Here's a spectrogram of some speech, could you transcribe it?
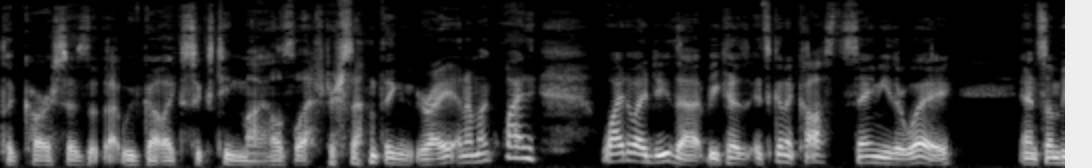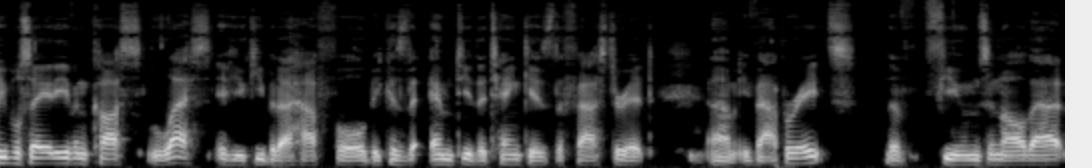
the car says that, that we've got like 16 miles left or something, right? And I'm like, why, why do I do that? Because it's to cost the same either way. And some people say it even costs less if you keep it at half full because the emptier the tank is, the faster it um, evaporates, the fumes and all that.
